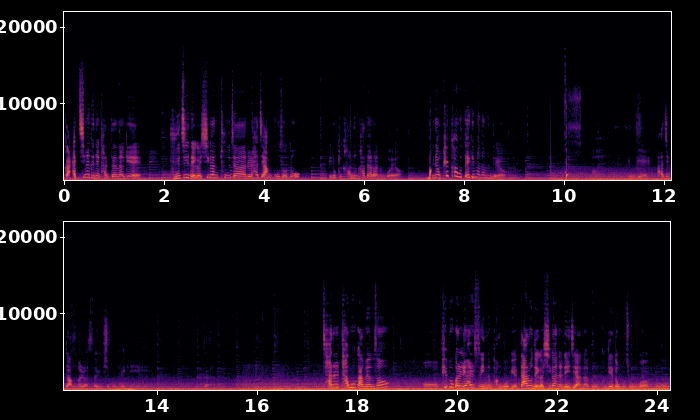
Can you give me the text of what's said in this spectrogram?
그러니까 아침에 그냥 간단하게 굳이 내가 시간 투자를 하지 않고서도 이렇게 가능하다라는 거예요. 그냥 팩하고 떼기만 하면 돼요. 아, 요게 아직도 안 말랐어요. 60분 팩이. 그러니까 차를 타고 가면서 어, 피부 관리 할 수 있는 방법이에요. 따로 내가 시간을 내지 않아도 그게 너무 좋은 것 같고.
